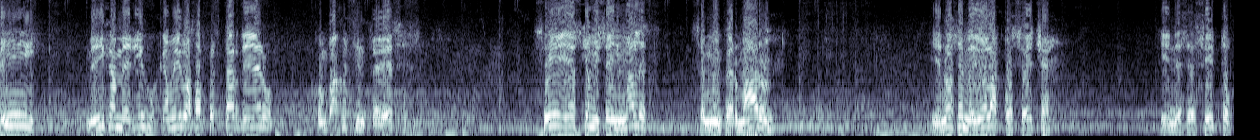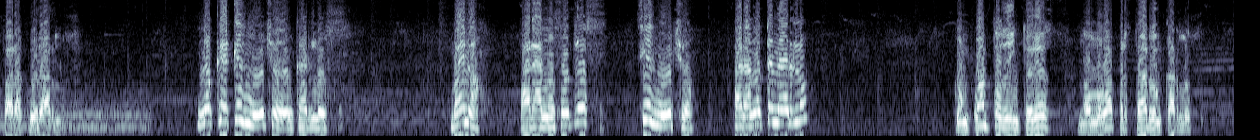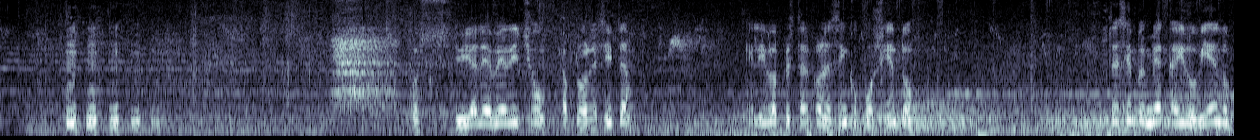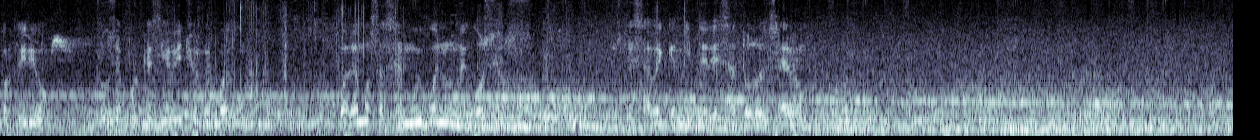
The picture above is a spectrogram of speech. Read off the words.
Sí, mi hija me dijo que me ibas a prestar dinero con bajos intereses. Sí, es que mis animales se me enfermaron. y no se me dio la cosecha y necesito para curarlos. No creo que es mucho, don Carlos. Bueno, para nosotros sí es mucho. Para no tenerlo, ¿Con cuánto de interés nos lo va a prestar, don Carlos? Pues yo ya le había dicho a Florecita que le iba a prestar con el 5%. Usted siempre me ha caído bien, don Porfirio. No sé por qué se había hecho el juego. Podemos hacer muy buenos negocios. Usted sabe que me interesa todo el cerro.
